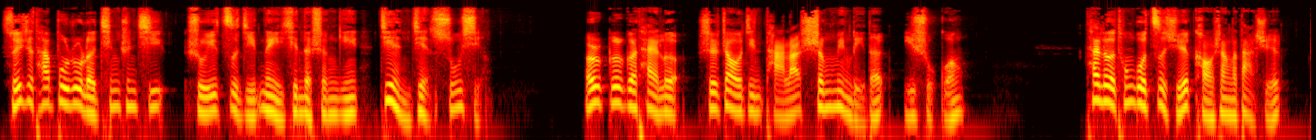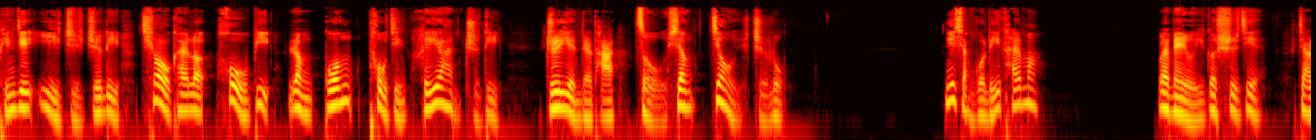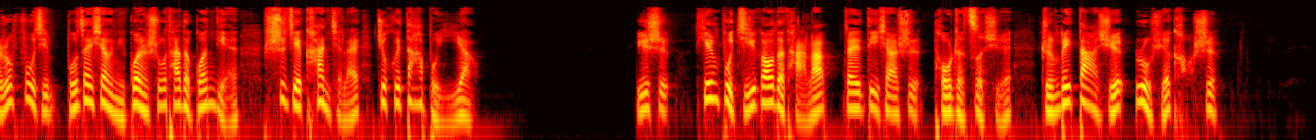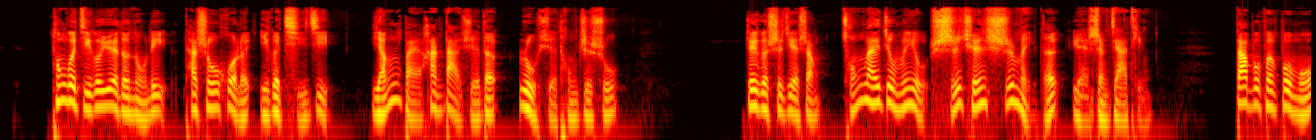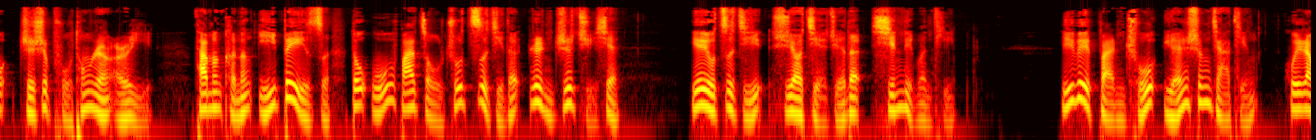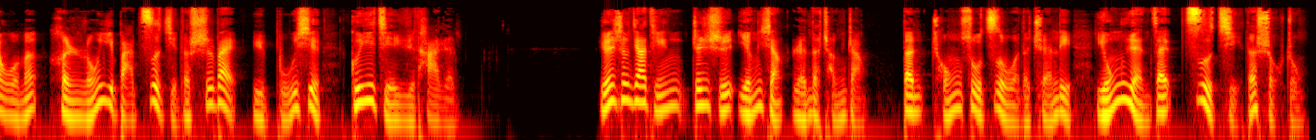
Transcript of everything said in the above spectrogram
随着他步入了青春期，属于自己内心的声音渐渐苏醒，而哥哥泰勒是照进塔拉生命里的一束光。泰勒通过自学考上了大学，凭借一己之力撬开了后壁，让光透进黑暗之地，指引着他走向教育之路。你想过离开吗？外面有一个世界，假如父亲不再向你灌输他的观点，世界看起来就会大不一样。于是，天赋极高的塔拉在地下室偷着自学，准备大学入学考试。通过几个月的努力，他收获了一个奇迹——杨百翰大学的入学通知书。这个世界上从来就没有十全十美的原生家庭。大部分父母只是普通人而已，他们可能一辈子都无法走出自己的认知局限，也有自己需要解决的心理问题。一味反刍原生家庭，会让我们很容易把自己的失败与不幸归结于他人。原生家庭真实影响人的成长，但重塑自我的权利永远在自己的手中。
